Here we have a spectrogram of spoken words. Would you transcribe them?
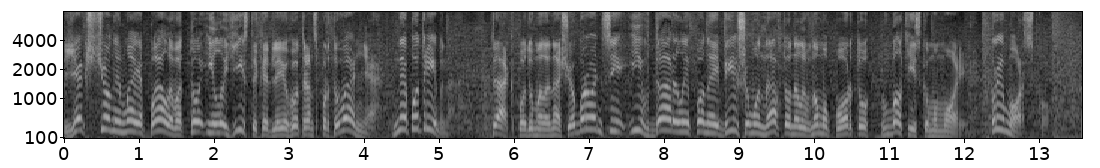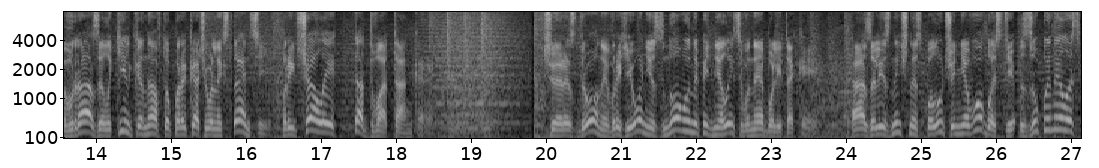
Якщо немає палива, то і логістика для його транспортування не потрібна. Так подумали наші оборонці і вдарили по найбільшому нафтоналивному порту в Балтійському морі Приморську. Вразили кілька нафтоперекачувальних станцій, причали та два танкери. Через дрони в регіоні знову не піднялись в небо літаки. А залізничне сполучення в області зупинилось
